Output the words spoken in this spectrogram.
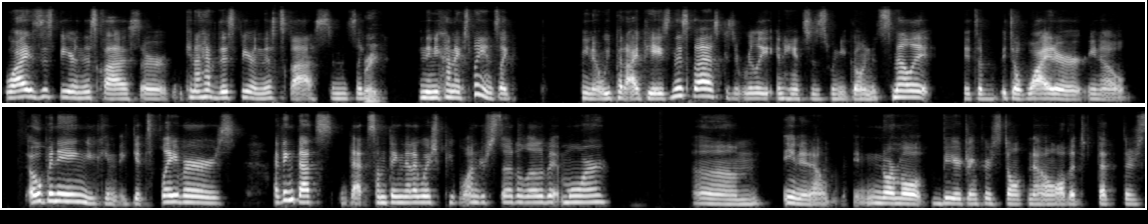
why is this beer in this glass or can I have this beer in this glass? And it's like right. and then you kind of explain it's like, you know, we put IPAs in this glass because it really enhances when you go in and smell it. It's a it's a wider, you know, opening. You can it gets flavors. I think that's that's something that I wish people understood a little bit more. Um, you know, normal beer drinkers don't know all the that there's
